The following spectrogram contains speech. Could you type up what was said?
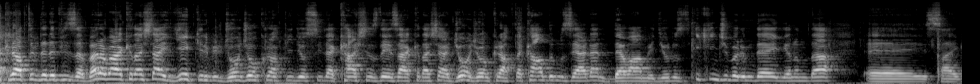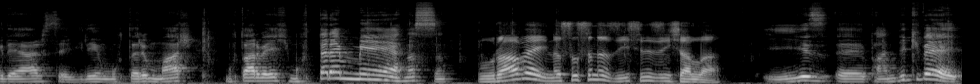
Minecraft evde de pizza. Merhaba arkadaşlar. Yepyeni bir John John Craft videosuyla karşınızdayız arkadaşlar. John John Craft'ta kaldığımız yerden devam ediyoruz. İkinci bölümde yanımda eee saygıdeğer sevgili muhtarım var. Muhtar Bey, muhterem mi? Nasılsın? Buğra Bey nasılsınız? İyisiniz inşallah. İyiyiz eee, Pandik Bey.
